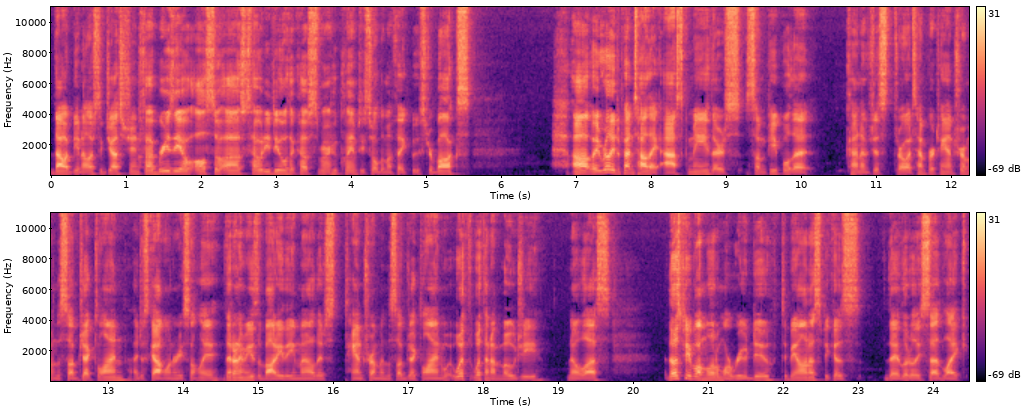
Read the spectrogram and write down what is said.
that would be another suggestion. Fabrizio also asks, how would you deal with a customer who claims he sold them a fake booster box? Uh, it really depends how they ask me. There's some people that kind of just throw a temper tantrum in the subject line. I just got one recently. They don't even use the body of the email. They just tantrum in the subject line with with an emoji, no less those people I'm a little more rude to, to be honest, because they literally said like,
